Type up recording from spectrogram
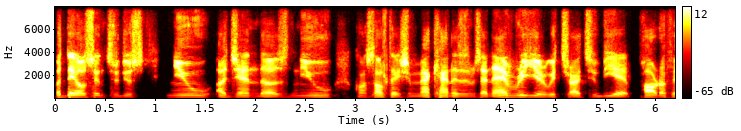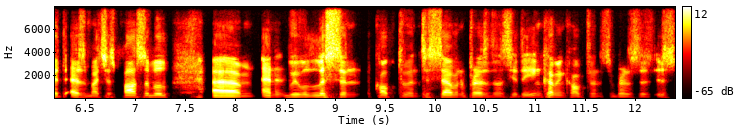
but they also introduce new agendas new consultation mechanisms and every year we try to be a part of it as much as possible. Um, and we will listen. Cop27 presidency the incoming cop27 presidency is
